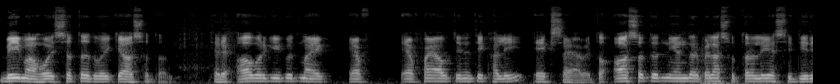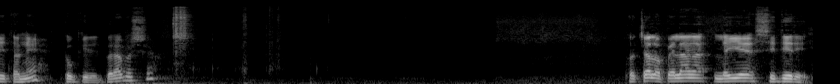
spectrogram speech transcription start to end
બેમાં હોય, સતત હોય કે અસતત. જ્યારે અવર્ગીકૃતમાં એક એફ એફઆઈ આવતી નથી, ખાલી એક્સઆઈ આવે. તો અસતતની અંદર પહેલાં સૂત્ર લઈએ, સીધી રીત અને ટૂંકી રીત. બરાબર છે? તો ચાલો પહેલાં લઈએ સીધી રીત.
